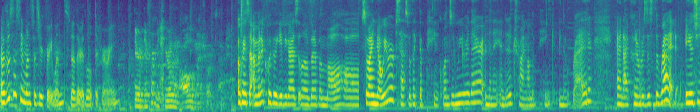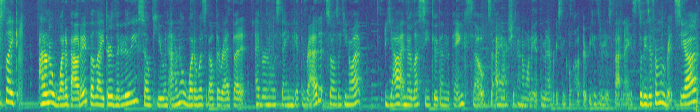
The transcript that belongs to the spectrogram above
Are those the same ones as your gray ones? No, they're a little different, right? They're a different material than all of my shorts actually. Okay, so I'm gonna quickly give you guys a little bit of a mall haul. So I know we were obsessed with like the pink ones when we were there, and then I ended up trying on the pink and the red, and I couldn't resist the red. It was just like, I don't know what about it, but like they're literally so cute, and I don't know what it was about the red, but everyone was saying to get the red, so I was like, you know what? Yeah and they're less see-through than the pink so, so i actually kind of want to get them in every single color because they're just that nice. So these are from aritzia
